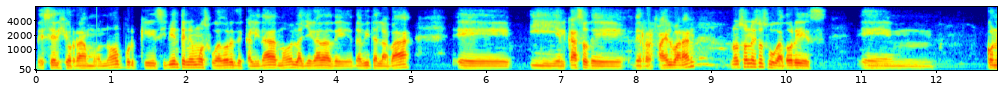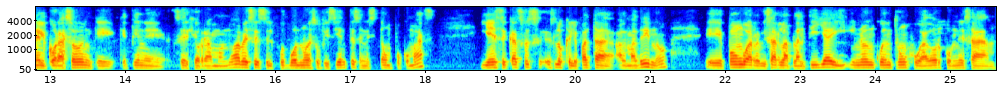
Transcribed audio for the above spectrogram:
de, Sergio Ramos, ¿no? Porque si bien tenemos jugadores de calidad, ¿no? La llegada de David Alaba eh, y el caso de, de, Rafael Barán, no son esos jugadores eh, con el corazón que, que, tiene Sergio Ramos, ¿no? A veces el fútbol no es suficiente, se necesita un poco más, y en este caso es, es lo que le falta al Madrid, ¿no? Eh, pongo a revisar la plantilla y, no encuentro un jugador con esa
